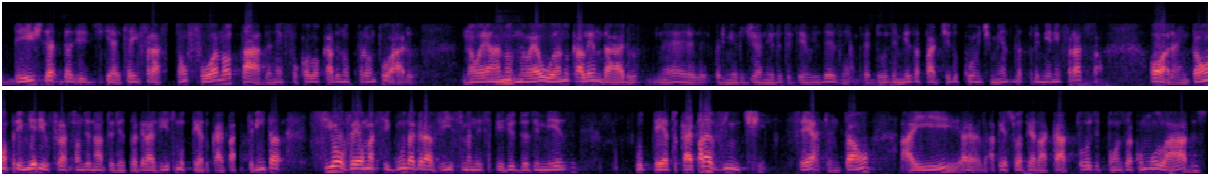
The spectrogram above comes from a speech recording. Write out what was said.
desde a, de, que a infração for anotada, né? for colocada no prontuário. Não é, ano, uhum. não é o ano calendário, né, 1 de janeiro e 31 de dezembro. É 12 meses a partir do cometimento da primeira infração. Ora, então a primeira infração de natureza gravíssima, o teto cai para 30. Se houver uma segunda gravíssima nesse período de 12 meses, o teto cai para 20, certo? Então, aí a, a pessoa terá 14 pontos acumulados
